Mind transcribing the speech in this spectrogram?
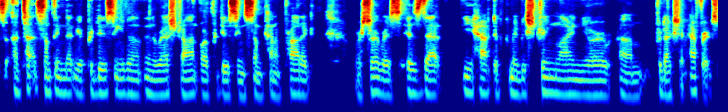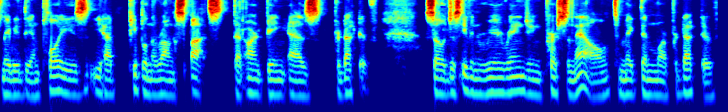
something that you're producing even in a restaurant or producing some kind of product or service is that you have to maybe streamline your um, production efforts maybe the employees you have people in the wrong spots that aren't being as productive so just even rearranging personnel to make them more productive,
